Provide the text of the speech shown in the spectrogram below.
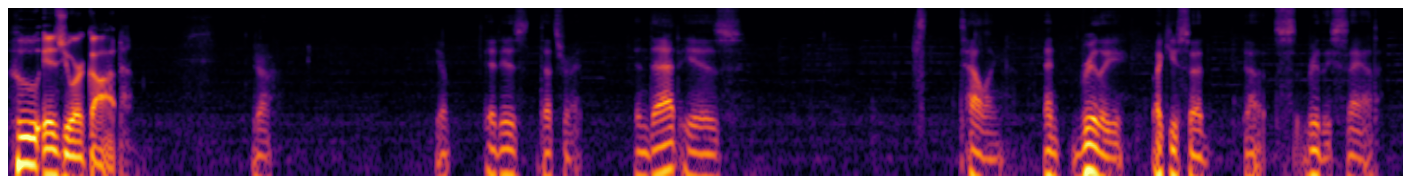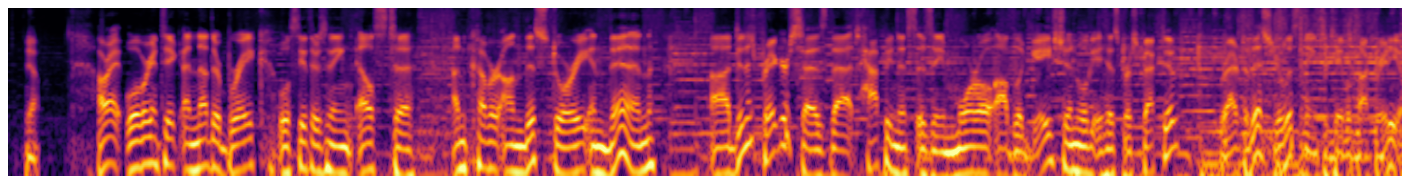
who is your God? Yeah. Yep. It is that's right. And that is telling and really like you said uh, it's really sad. Yeah. All right. Well, we're going to take another break. We'll see if there's anything else to uncover on this story. And then uh, Dennis Prager says that happiness is a moral obligation. We'll get his perspective. Right after this, you're listening to Table Talk Radio.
